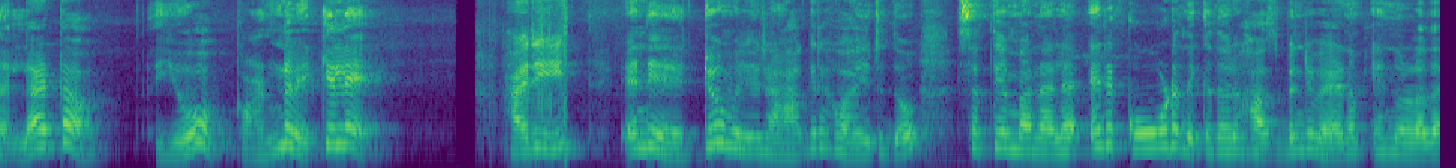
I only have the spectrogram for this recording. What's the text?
നല്ല കേട്ടോ. അയ്യോ കണ്ണ് വെക്കല്ലേ? ഹരി എന്റെ ഏറ്റവും വലിയൊരു ആഗ്രഹമായിരുന്നു സത്യം പറഞ്ഞാൽ എന്റെ കൂടെ നിൽക്കുന്ന ഒരു ഹസ്ബൻഡ് വേണം എന്നുള്ളത്.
